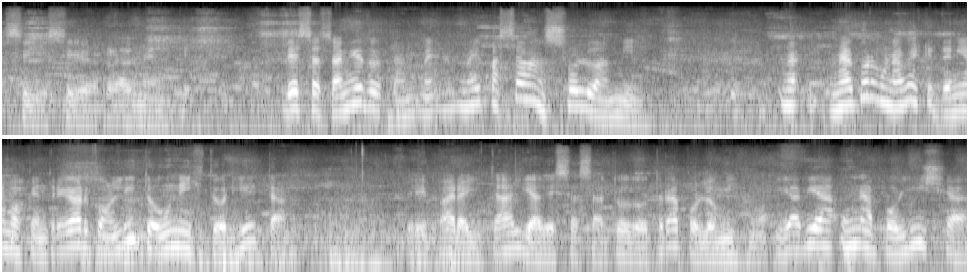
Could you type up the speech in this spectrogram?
Sí, sí, realmente. De esas anécdotas me, pasaban solo a mí. Me, acuerdo una vez que teníamos que entregar con Lito una historieta eh, para Italia, de esas a todo trapo, lo mismo. Y había una polilla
